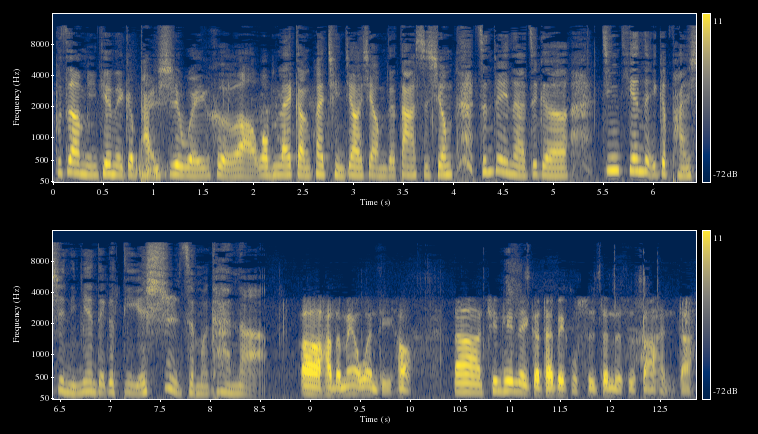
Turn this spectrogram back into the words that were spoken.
不知道明天的一个盘势为何啊？我们来赶快请教一下我们的大师兄，针对呢这个今天的一个盘势里面的一个跌势怎么看呢？啊，好的，没有问题哈。那今天的一个台北股市真的是杀很大，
